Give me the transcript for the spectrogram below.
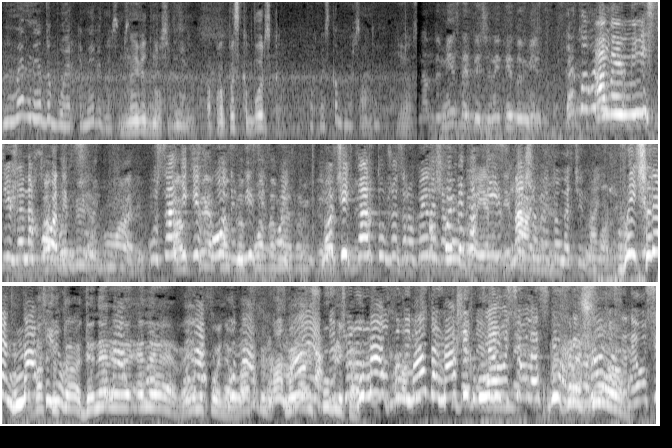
Ну ми не до боярки не відносимося. Не відноситесь. А прописка боярська? Прописка так. Нам до міста йти чи не йти до міста? А ми в місті вже знаходимося. У садики ходимо, їздимо. Мовчить карту вже зробили, що ми в боярці. На що ви то починаєте? Ви член У вас тут а, ДНР і ЛНР, я не понял. У вас тут своя республіка. у нас громада наших Це вулиць. ось у нас хорошо. Не ось,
